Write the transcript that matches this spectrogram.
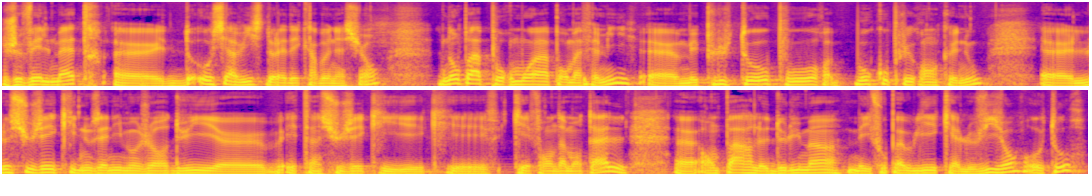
je vais le mettre euh, au service de la décarbonation. Non pas pour moi, pour ma famille, euh, mais plutôt pour beaucoup plus grand que nous. Euh, le sujet qui nous anime aujourd'hui euh, est un sujet qui, qui, est, fondamental. Euh, on parle de l'humain, mais il ne faut pas oublier qu'il y a le vivant autour.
